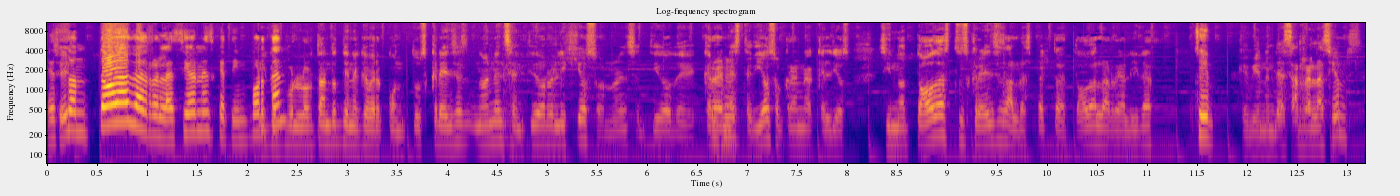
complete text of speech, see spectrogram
Sí. Son todas las relaciones que te Y que importan. por lo tanto tiene que ver con tus creencias, no en el sentido religioso, no en el sentido de creo en este Dios o creo en aquel Dios, sino todas tus creencias al respecto de toda la realidad Sí. que vienen de esas relaciones.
